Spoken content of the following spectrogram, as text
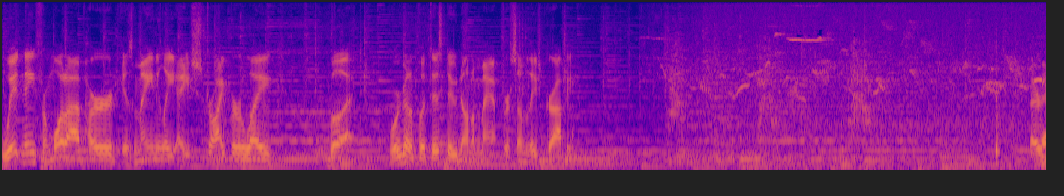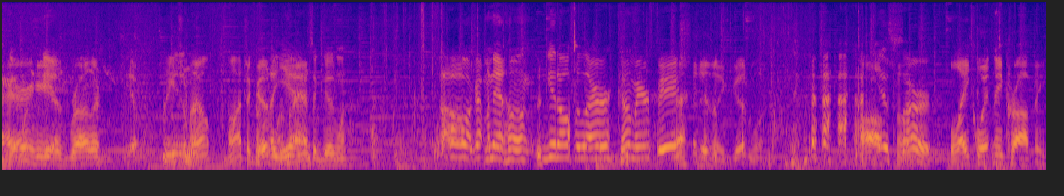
Whitney, from what I've heard, is mainly a striper lake, but we're going to put this dude on a map for some of these crappie. There's a There one. he Yeah. is, brother. Yep. Need some help? Oh, that's a good Uh, one, yeah, man. that's a good one. Oh, I got my net hung. Get off of there. Come here, fish. That is a good one. Yes, awesome. sir. Lake Whitney crappie.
